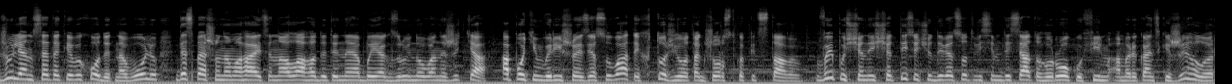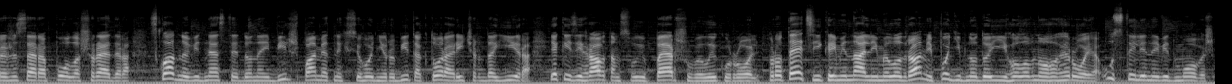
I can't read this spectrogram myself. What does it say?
Джуліан все-таки виходить на волю, де спершу намагається налагодити неабияк зруйноване життя, а потім вирішує з'ясувати, хто ж його так жорстко підставив. Випущений ще 1980 року фільм Американський жиголо режисер режисера Пола Шредера, складно віднести до найбільш пам'ятних сьогодні робіт актора Річарда Гіра, який зіграв там свою першу велику роль. Проте цій кримінальній мелодрамі, подібно до її головного героя, у стилі не відмовиш.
